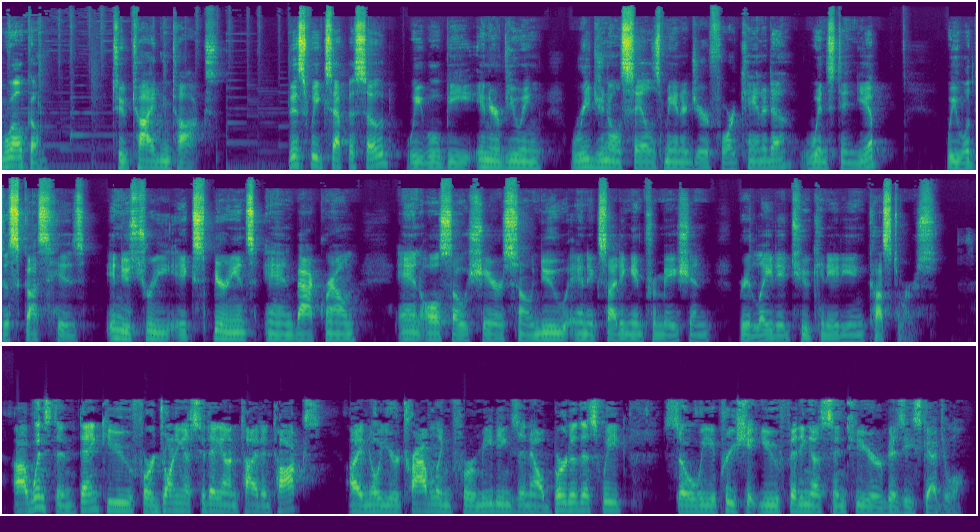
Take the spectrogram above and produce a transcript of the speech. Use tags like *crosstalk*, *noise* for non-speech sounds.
Welcome to Tyden Talks. This week's episode, we will be interviewing Regional Sales Manager for Canada, Winston Yip. We will discuss his industry experience and background and also share some new and exciting information related to Canadian customers. Uh, Winston, thank you for joining us today on Tyden Talks. I know you're traveling for meetings in Alberta this week, so we appreciate you fitting us into your busy schedule.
